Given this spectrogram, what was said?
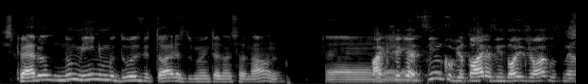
Espero no mínimo duas vitórias do meu internacional, né? É... Vai que chegue a cinco vitórias em dois jogos, né?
